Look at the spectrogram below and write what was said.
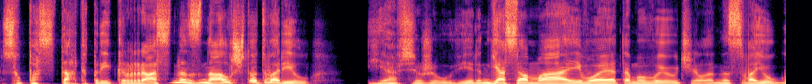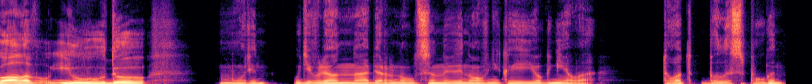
супостат прекрасно знал, что творил!» «Я все же уверен, я сама его этому выучила на свою голову, Иуду!» Мурин удивленно обернулся на виновника ее гнева. Тот был испуган,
